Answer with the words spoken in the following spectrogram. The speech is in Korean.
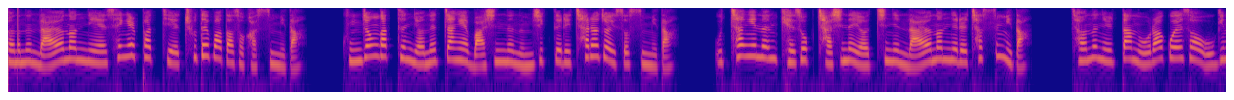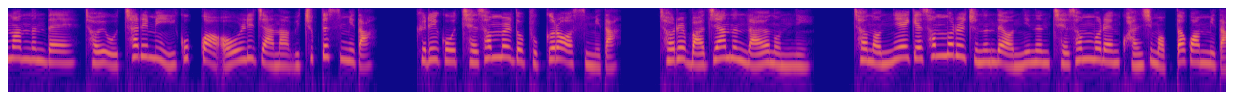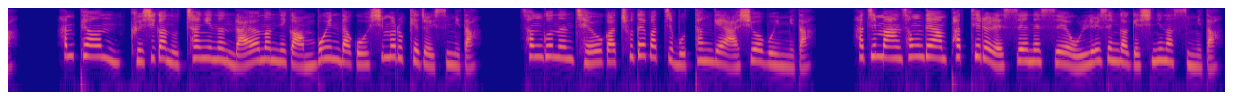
저는 나연 언니의 생일 파티에 초대받아서 갔습니다. 궁전 같은 연회장에 맛있는 음식들이 차려져 있었습니다. 우창이는 계속 자신의 여친인 나연 언니를 찾습니다. 저는 일단 오라고 해서 오긴 왔는데 저희 옷차림이 이곳과 어울리지 않아 위축됐습니다. 그리고 제 선물도 부끄러웠습니다. 저를 맞이하는 나연 언니. 전 언니에게 선물을 주는데 언니는 제 선물엔 관심 없다고 합니다. 한편 그 시간 우창이는 나연 언니가 안 보인다고 시무룩해져 있습니다. 성구는 재호가 초대받지 못한 게 아쉬워 보입니다. 하지만 성대한 파티를 SNS에 올릴 생각에 신이 났습니다.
